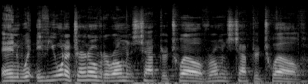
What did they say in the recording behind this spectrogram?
And if you want to turn over to Romans chapter 12, Romans chapter 12,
